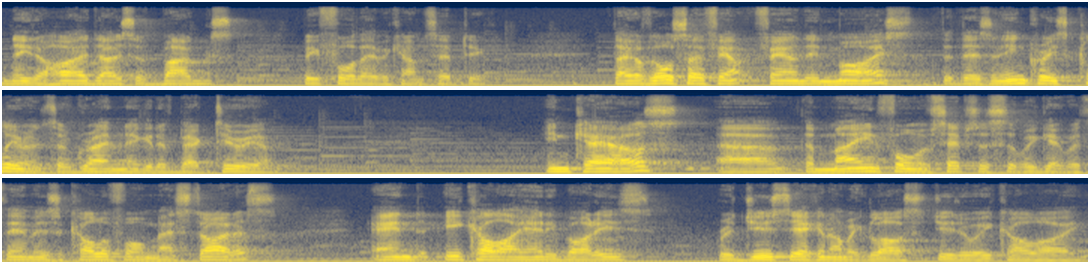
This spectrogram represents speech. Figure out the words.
need a higher dose of bugs before they become septic. They have also found, found in mice that there's an increased clearance of gram-negative bacteria. In cows, uh, the main form of sepsis that we get with them is coliform mastitis, and E. coli antibodies reduce the economic loss due to E. coli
